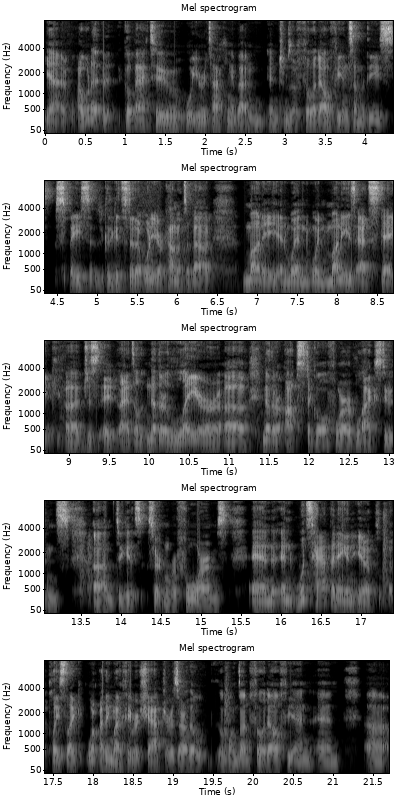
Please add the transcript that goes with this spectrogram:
Yeah, I want to go back to what you were talking about in, in, terms of Philadelphia and some of these spaces, because it gets to the, one of your comments about money, and when when money is at stake, uh, just it adds another layer, uh, another obstacle for Black students um, to get certain reforms. And and what's happening in you know a place like I think my favorite chapters are the, the ones on Philadelphia and and uh,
